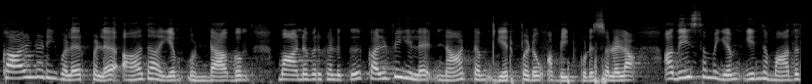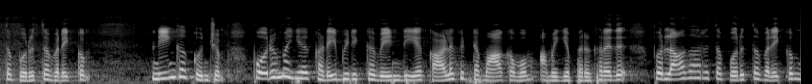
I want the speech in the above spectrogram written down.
கால்நடை வளர்ப்பில் ஆதாயம் உண்டாகும். மாணவர்களுக்கு கல்வியில் நாட்டம் ஏற்படும் அப்படின்னு கூட சொல்லலாம். அதே சமயம் இந்த மாதத்தை பொறுத்த வரைக்கும் நீங்கள் கொஞ்சம் பொறுமையை கடைபிடிக்க வேண்டிய காலகட்டமாகவும் அமையப்பெறுகிறது. பொருளாதாரத்தை பொறுத்த வரைக்கும்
